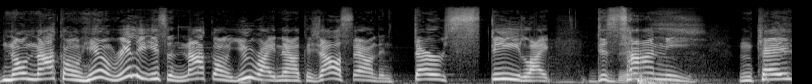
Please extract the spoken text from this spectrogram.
No knock on him. Really, it's a knock on you right now because y'all sounding thirsty like Dasani. Okay?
